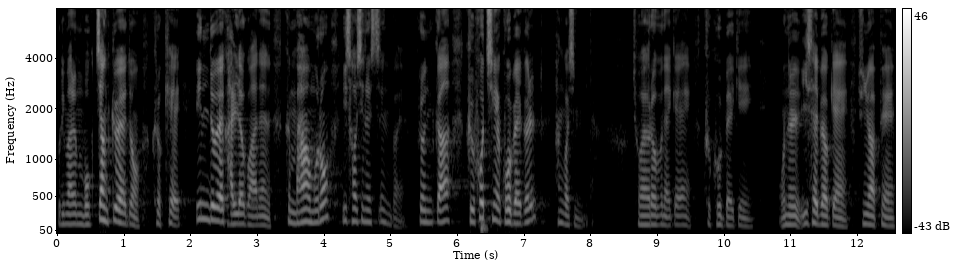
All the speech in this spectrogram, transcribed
우리 말은 목장교회도 그렇게 인도에 가려고 하는 그 마음으로 이 서신을 쓴 거예요. 그러니까 그 호칭의 고백을 한 것입니다. 저와 여러분에게 그 고백이 오늘 이 새벽에 주님 앞에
